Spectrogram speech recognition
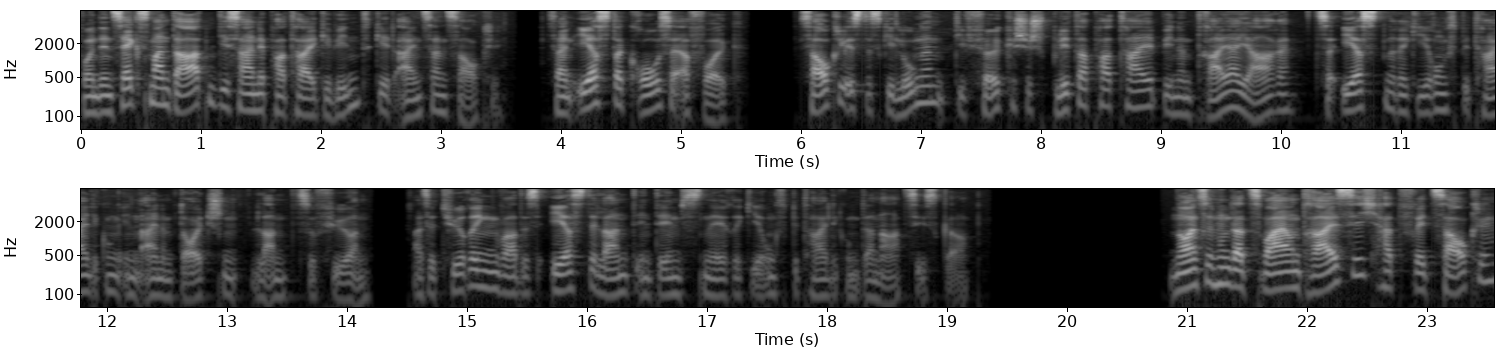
Von den sechs Mandaten, die seine Partei gewinnt, geht eins an Saukel. Sein erster großer Erfolg. Saukel ist es gelungen, die völkische Splitterpartei binnen dreier Jahre zur ersten Regierungsbeteiligung in einem deutschen Land zu führen. Also Thüringen war das erste Land, in dem es eine Regierungsbeteiligung der Nazis gab. 1932 hat Fritz Saukel,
